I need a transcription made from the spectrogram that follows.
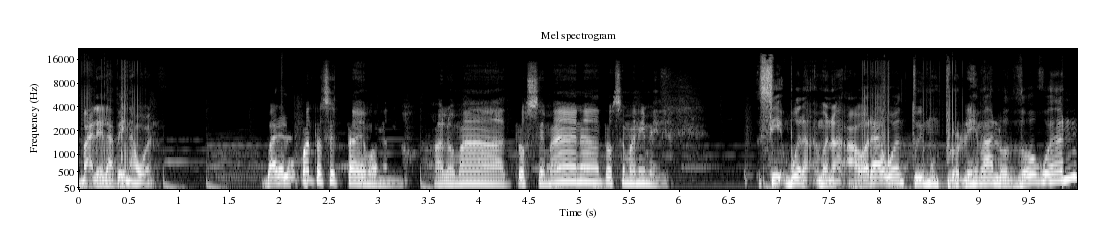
vale la pena, weón. Vale ¿Cuánto se está demorando? A lo más dos semanas, dos semanas y media. Sí, bueno, bueno, ahora, weón, tuvimos un problema los dos, weón,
